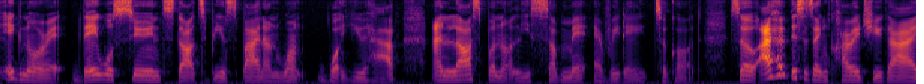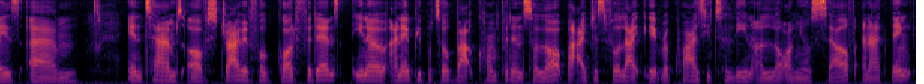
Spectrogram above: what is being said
ignore it. They will soon start to be inspired and want what you have. And last but not least, submit every day to God. So I hope this has encouraged you guys. Um, in terms of striving for confidence. You know, I know people talk about confidence a lot, but I just feel like it requires you to lean a lot on yourself. And I think,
